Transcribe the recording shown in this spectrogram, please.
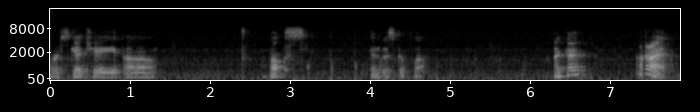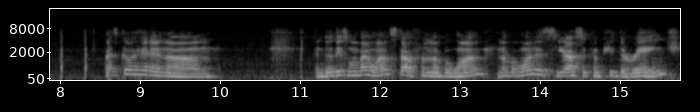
or sketch a uh, box and whisker plot. Okay. All right. Let's go ahead and um, and do this one by one. Start from number one. Number one is you have to compute the range.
